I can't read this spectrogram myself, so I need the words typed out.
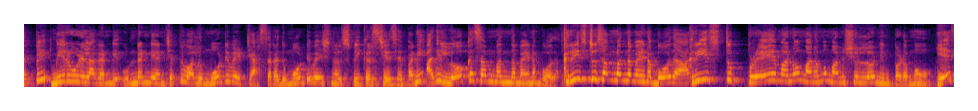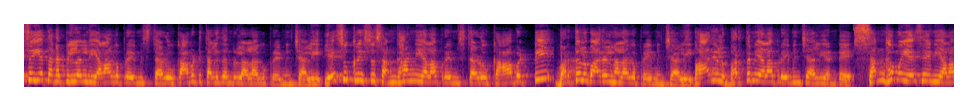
చెప్పి మీరు కూడా ఇలాగండి ఉండండి అని చెప్పి వాళ్ళు మోటివేట్ చేస్తారు. అది మోటివేషనల్ స్పీకర్స్ చేసే పని. అది లోక సంబంధమైన బోధ. క్రీస్తు సంబంధమైన బోధ. క్రీస్తు ప్రేమను మనము మనుషుల్లో నింపడము. ఏసయ్య తన పిల్లల్ని ఎలాగ ప్రేమిస్తాడు? కాబట్టి తల్లిదండ్రులు అలాగ ప్రేమించాలి. యేసుక్రీస్తు సంఘాన్ని ఎలా ప్రేమిస్తాడు? కాబట్టి భర్తలు భార్యలను అలాగ ప్రేమించాలి. భార్యలు భర్తను ఎలా ప్రేమించాలి అంటే సంఘము ఏసేని ఎలా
